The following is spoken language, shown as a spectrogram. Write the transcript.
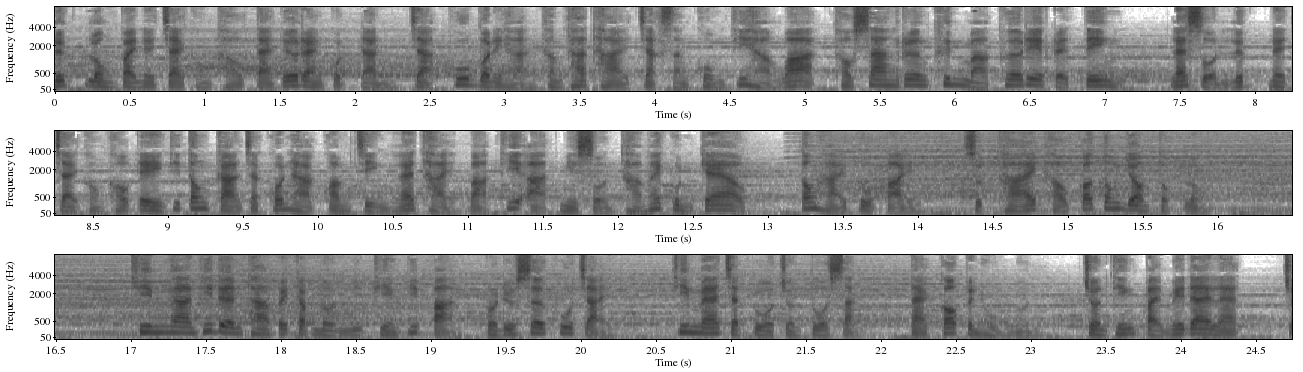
ลึกลงไปในใจของเขาแต่ด้วยแรงกดดัน จากผู้บริหารคำท้าทายจากสังคมที่หาว่าเขาสร้างเรื่องขึ้นมาเพื่อเรียกเรตติ้งและส่วนลึกในใจของเขาเองที่ต้องการจะค้นหาความจริงและถ่ายบาปที่อาจมีส่วนทำให้คุณแก้ว ต้องหายตัวไป สุดท้ายเขาก็ต้องยอมตกลง ทีมงานที่เดินทางไปกับนนท์มีเพียงพี่ป่านโปรดิวเซอร์คู่ใจ ที่แม้จะกลัวจนตัวสั่นแต่ก็เป็นห่วงนนท์ จนทิ้งไปไม่ได้และ โจ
